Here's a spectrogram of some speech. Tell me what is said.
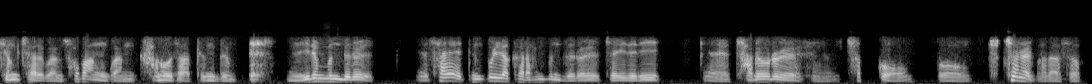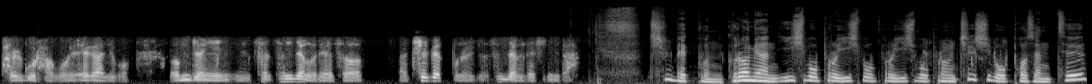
경찰관, 소방관, 간호사 등등, 이런 분들을 사회 등불 역할을 한 분들을 저희들이 자료를 찾고 또 추천을 받아서 발굴하고 해가지고 엄정히 선정을 해서 700분을 선정을 했습니다. 700분. 그러면 25% 25% 25%면 75%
